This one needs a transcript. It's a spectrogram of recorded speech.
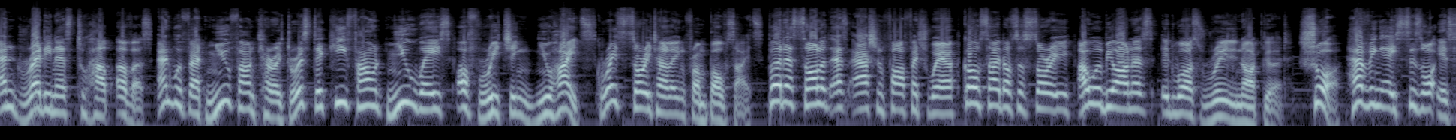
and readiness to help others. And with that newfound characteristic, he found new ways of reaching new heights. Great storytelling from both sides. But as solid as Ash and Farfetch were, go side of the story, I will be honest, it was really not good. Sure, having a Scizor is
